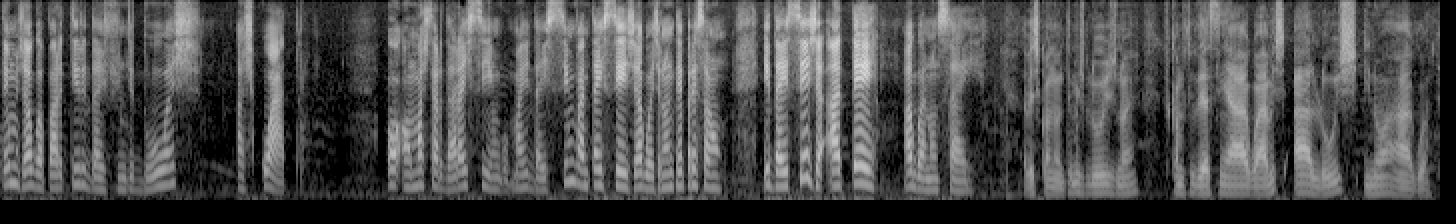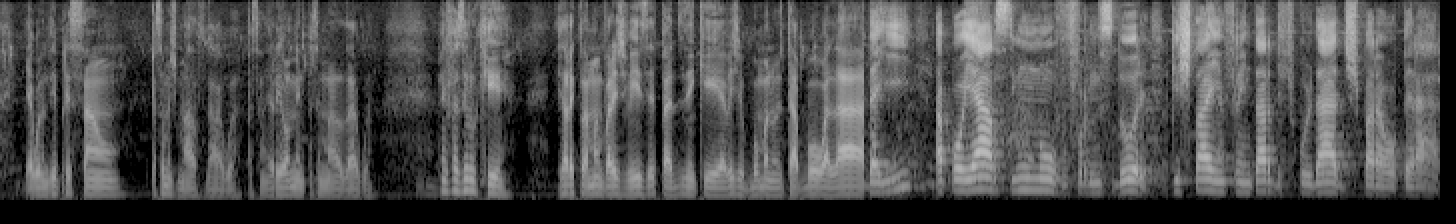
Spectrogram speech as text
Temos água a partir das 22 às 4 ou ao mais tardar às 5, mas das 5 até as 6 a água já não tem pressão. E das 6 até a água não sai. Às vezes quando não temos luz, não é? Ficamos tudo assim, a água. Às vezes há luz e não há água. E a água não tem pressão. Passamos mal da água. Passamos, realmente passamos mal da água. Mas fazer o quê? Já reclamamos várias vezes para dizem que às vezes a bomba não está boa lá. Daí, apoiar-se um novo fornecedor que está a enfrentar dificuldades para operar.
